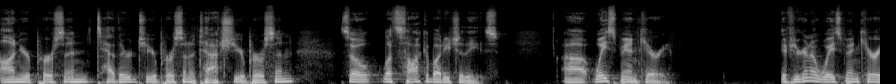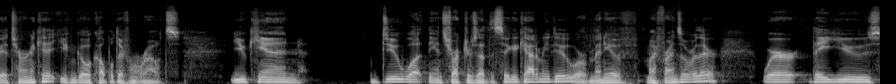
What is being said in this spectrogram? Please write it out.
on your person, tethered to your person, attached to your person. So let's talk about each of these. Uh, waistband carry. If you're going to waistband carry a tourniquet, you can go a couple different routes. You can do what the instructors at the SIG Academy do, or many of my friends over there, where they use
